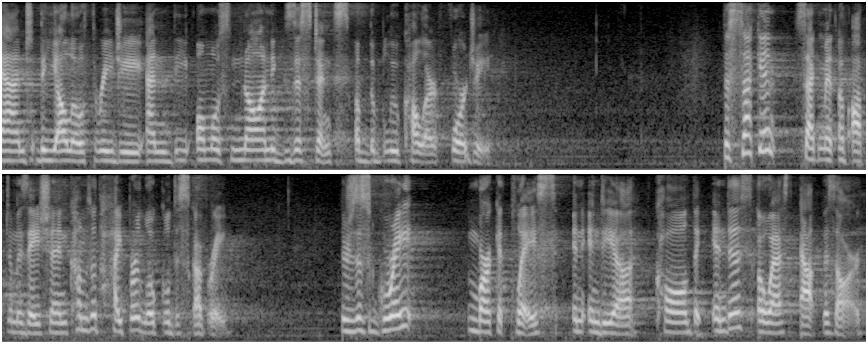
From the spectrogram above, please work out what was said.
and the yellow 3G and the almost non-existence of the blue color 4G. The second segment of optimization comes with hyperlocal discovery. There's this great marketplace in India called the Indus OS App Bazaar.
